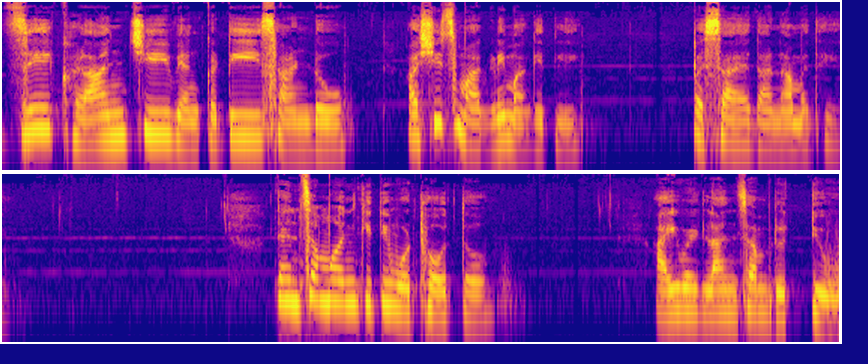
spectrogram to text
जे खळांची व्यंकटी सांडो अशीच मागणी मागितली पसायदानामध्ये. त्यांचं मन किती मोठं होतं. आईवडिलांचा मृत्यू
